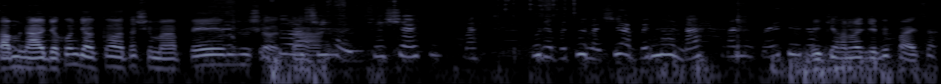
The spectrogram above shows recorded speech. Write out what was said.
sao mình nào cho con giờ cơ ta chỉ mà bé lúc sợ ta để cho nó chỉ biết bài sao.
